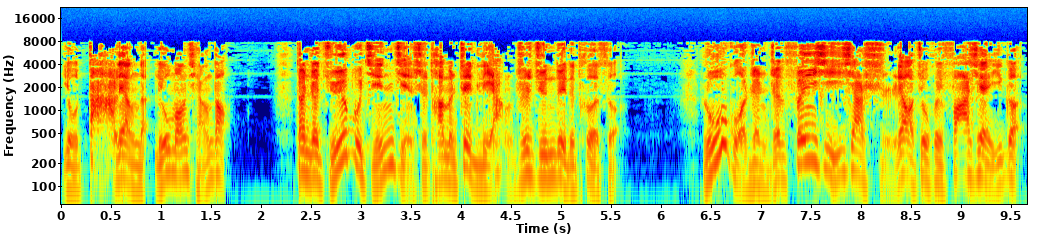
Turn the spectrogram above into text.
有大量的流氓强盗，但这绝不仅仅是他们这两支军队的特色。如果认真分析一下史料，就会发现一个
